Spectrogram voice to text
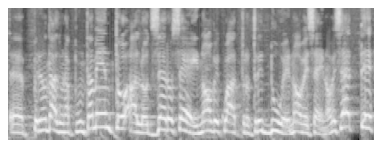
eh, prenotate un appuntamento allo 06 9432 9697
